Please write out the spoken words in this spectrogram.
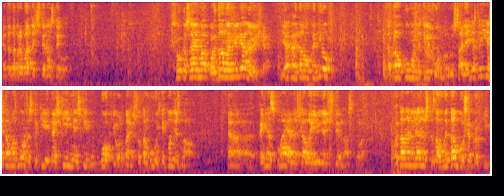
Это Добробата 14 год. Что касаемо Богдана Емельяновича, я когда уходил, набрал кума на телефон. Говорю, Саня, если есть там возможность, какие-то очки, не очки, ну, бог его знает, что там будет, никто не знал. Э, Конец мая, начало июня 14 Богдан Емельянович сказал, мы дам больше пропьют.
